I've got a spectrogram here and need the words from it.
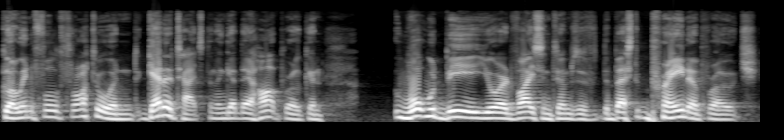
go in full throttle and get attached and then get their heart broken. What would be your advice in terms of the best brain approach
